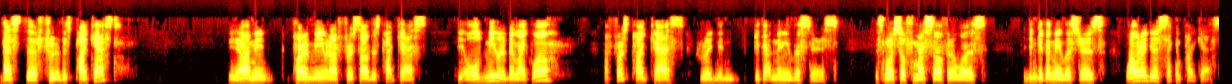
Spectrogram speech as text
That's the fruit of this podcast. You know, I mean, part of me when I first saw this podcast, the old me would have been like, well, my first podcast really didn't get that many listeners. It's more so for myself, and it was. It didn't get that many listeners. Why would I do a second podcast?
